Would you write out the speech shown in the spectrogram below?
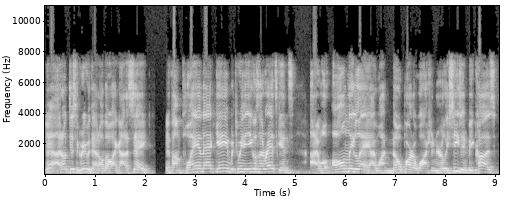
Yeah, I don't disagree with that. Although I got to say, if I'm playing that game between the Eagles and the Redskins, I will only lay. I want no part of Washington early season because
